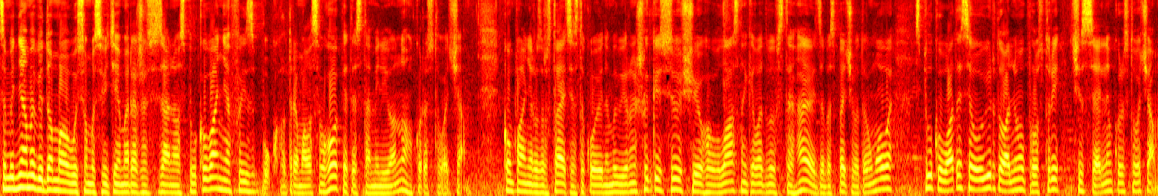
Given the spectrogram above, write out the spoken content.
Цими днями відома в усьому світі мережа соціального спілкування Facebook отримала свого 500 мільйонного користувача. Компанія розростається з такою неймовірною швидкістю, що його власники ледве встигають забезпечувати умови спілкуватися у віртуальному просторі чисельним користувачам.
